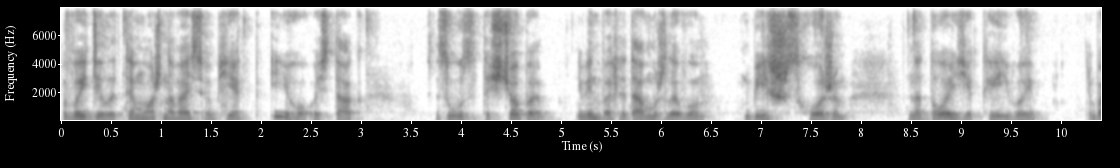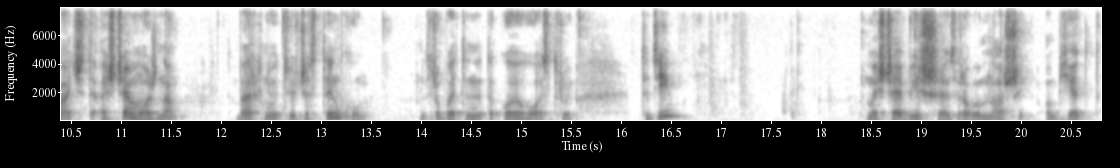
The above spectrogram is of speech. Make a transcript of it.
Виділити можна весь об'єкт і його ось так звузити, щоб він виглядав, можливо, більш схожим на той, який ви бачите. А ще можна верхню цю частинку зробити не такою гострою. Тоді ми ще більше зробимо наш об'єкт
